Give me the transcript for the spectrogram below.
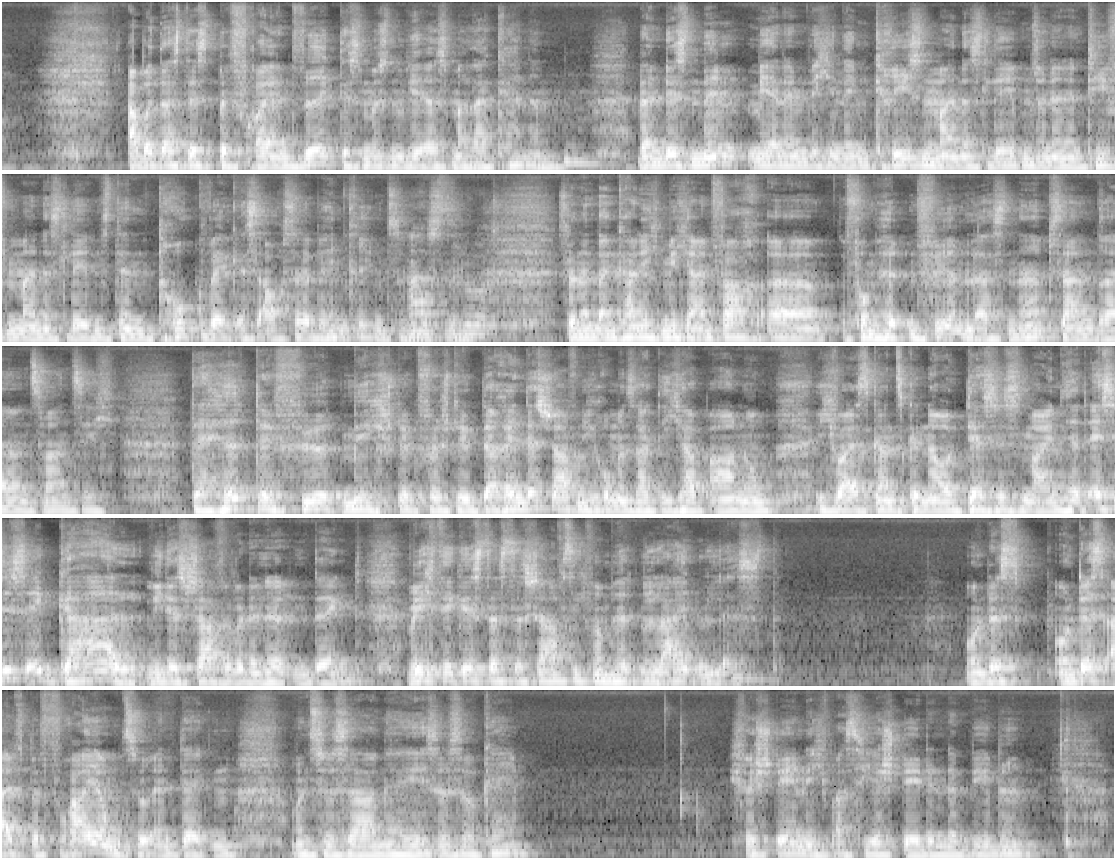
Aber dass das befreiend wirkt, das müssen wir erstmal erkennen. Mhm. Wenn das nimmt mir nämlich in den Krisen meines Lebens und in den Tiefen meines Lebens den Druck weg, es auch selber hinkriegen zu müssen. Absolut. Sondern dann kann ich mich einfach äh, vom Hirten führen lassen. Ne? Psalm 23. Der Hirte führt mich Stück für Stück. Da rennt das Schaf nicht rum und sagt, ich habe Ahnung, ich weiß ganz genau, das ist mein Hirt. Es ist egal, wie das Schaf über den Hirten denkt. Wichtig ist, dass das Schaf sich vom Hirten leiten lässt. Und das, und das als Befreiung zu entdecken und zu sagen, Herr Jesus, okay, ich verstehe nicht, was hier steht in der Bibel,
